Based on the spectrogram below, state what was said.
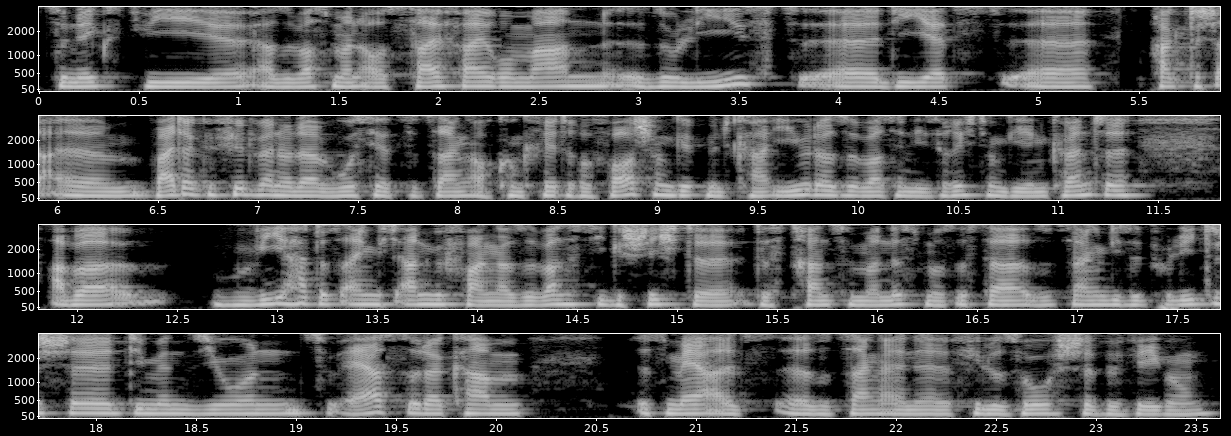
zunächst wie, also was man aus Sci-Fi-Romanen so liest, äh, die jetzt äh, praktisch äh, weitergeführt werden oder wo es jetzt sozusagen auch konkretere Forschung gibt mit KI oder so, was in diese Richtung gehen könnte. Aber wie hat das eigentlich angefangen? Also was ist die Geschichte des Transhumanismus? Ist da sozusagen diese politische Dimension zuerst oder kam es mehr als äh, sozusagen eine philosophische Bewegung?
